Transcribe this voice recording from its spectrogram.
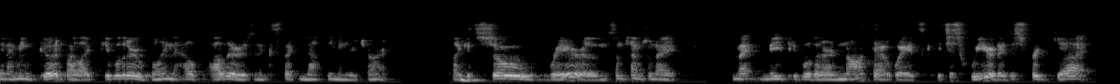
and I mean good by like people that are willing to help others and expect nothing in return. Like mm-hmm. it's so rare, and sometimes when I meet people that are not that way, it's it's just weird. I just forget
